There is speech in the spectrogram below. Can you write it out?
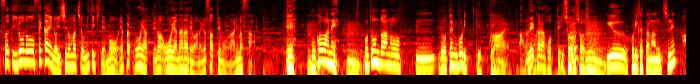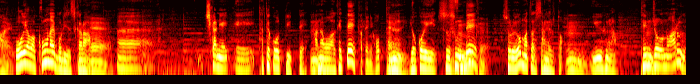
そうやって色の世界の石の街を見てきてもやっぱり大谷っていうのは大谷ならではの良さっていうものがありますか、えうん。他はねうん。ほとんどあの、うん、露天掘りって言って、はい、上から掘っていく？そうそうそう、ん。いう掘り方なんですね。はい。大家は校内掘りですから、ええ。ー地下に、えー、縦坑って言ってうん。穴を開けてえ、縦に掘って、うん横へ進んでそれをまた下げるとうん。いうふうな天井のある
